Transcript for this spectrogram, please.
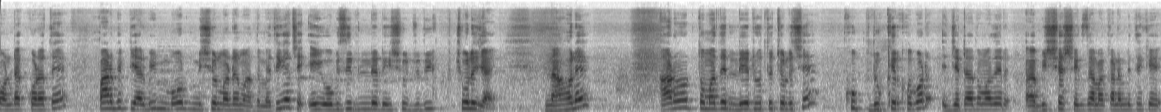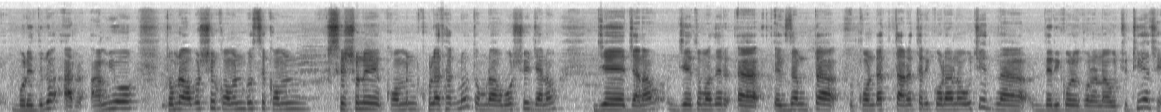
কন্ডাক্ট করাতে পারবে পিআরবি বোর্ড মিশন মার্ডের মাধ্যমে, ঠিক আছে? এই ওবিসি রিলেটেড ইস্যু যদি চলে যায়, না হলে আরও তোমাদের লেট হতে চলেছে। খুব দুঃখের খবর, যেটা তোমাদের বিশ্বাস এক্সাম একাডেমি থেকে বলে দিল। আর আমিও, তোমরা অবশ্যই কমেন্ট বক্সে কমেন্ট সেশনে কমেন্ট খোলা থাকল। তোমরা অবশ্যই জানাও, যে জানাও যে তোমাদের এক্সামটা কন্ডাক্ট তাড়াতাড়ি করানো উচিত না দেরি করে করানো উচিত, ঠিক আছে?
